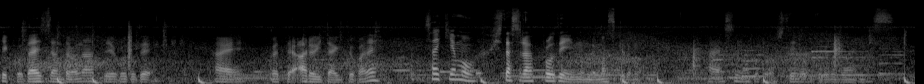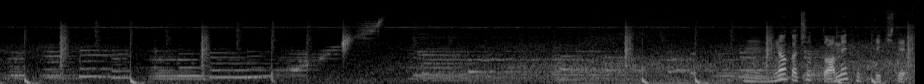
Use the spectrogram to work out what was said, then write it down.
結構大事なんだろうなということで、はい、こうやって歩いたりとかね。最近はもうひたすらプロテイン飲んでますけどもはい、そんなことをしているわけでございます。うん、なんかちょっと雨降ってきて、うん、ま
